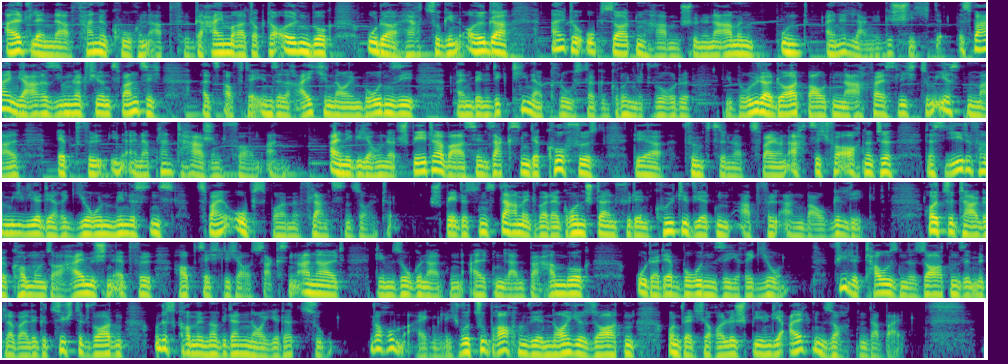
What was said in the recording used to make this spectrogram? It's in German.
Altländer, Pfannekuchenapfel, Geheimrat Dr. Oldenburg oder Herzogin Olga. Alte Obstsorten haben schöne Namen und eine lange Geschichte. Es war im Jahre 724, als auf der Insel Reichenau im Bodensee ein Benediktinerkloster gegründet wurde. Die Brüder dort bauten nachweislich zum ersten Mal Äpfel in einer Plantagenform an. Einige Jahrhunderte später war es in Sachsen der Kurfürst, der 1582 verordnete, dass jede Familie der Region mindestens zwei Obstbäume pflanzen sollte. Spätestens damit war der Grundstein für den kultivierten Apfelanbau gelegt. Heutzutage kommen unsere heimischen Äpfel hauptsächlich aus Sachsen-Anhalt, dem sogenannten Alten Land bei Hamburg oder der Bodenseeregion. Viele tausende Sorten sind mittlerweile gezüchtet worden und es kommen immer wieder neue dazu. Warum eigentlich? Wozu brauchen wir neue Sorten und welche Rolle spielen die alten Sorten dabei?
